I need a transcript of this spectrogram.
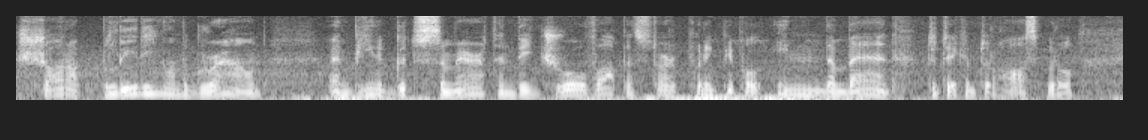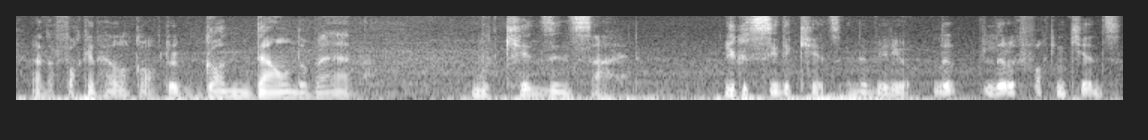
shot up bleeding on the ground and being a good Samaritan they drove up and started putting people in the van to take them to the hospital and the fucking helicopter gunned down the van with kids inside. You could see the kids in the video. Little, little fucking kids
